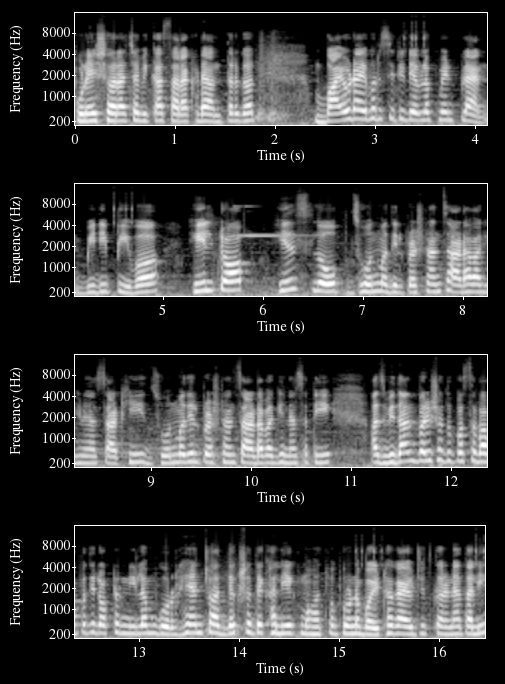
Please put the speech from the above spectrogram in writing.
पुणे शहराच्या विकास आराखड्याअंतर्गत biodiversity development plan B D P व हिल टॉप हिल स्लोप झोनमधील प्रश्नांचा आढावा घेण्यासाठी झोनमधील प्रश्नांचा आढावा घेण्यासाठी आज विधान परिषद उपसभापती डॉक्टर नीलम गोऱ्हे यांच्या अध्यक्षतेखाली एक महत्त्वपूर्ण बैठक आयोजित करण्यात आली.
